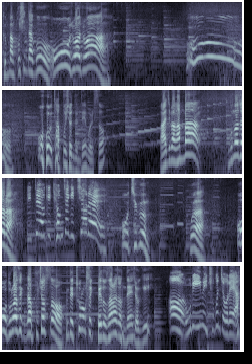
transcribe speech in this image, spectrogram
금방 부신다고. 오 좋아 좋아. 오. 오다 부셨는데 벌써? 마지막 한 방. 무너져라. 미트 여기 경쟁이 치열해 오 지금 뭐야? 오 노란색 나 부셨어. 근데 초록색 배도 사라졌네 저기. 어 우리 이미 죽은 지 오래야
